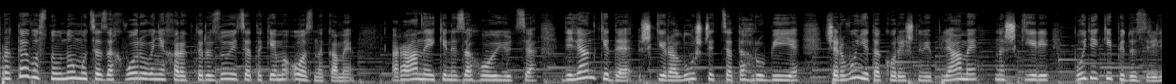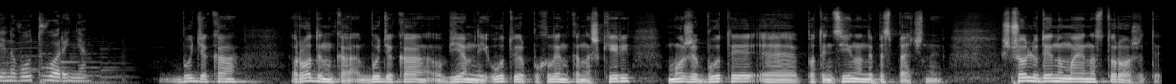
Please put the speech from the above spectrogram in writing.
Проте в основному це захворювання характеризується такими ознаками: рани, які не загоюються, ділянки, де шкіра лущиться та грубіє, червоні та коричневі плями на шкірі, будь-які підозрілі новоутворення. Будь-яка родинка, будь-яка об'ємний утвір, пухлинка на шкірі може бути е, потенційно небезпечною. Що людину має насторожити?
